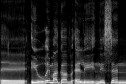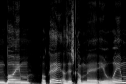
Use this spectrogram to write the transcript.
אה, איורים אגב, אלי ניסנבוים, אוקיי? אז יש גם אה, איורים.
